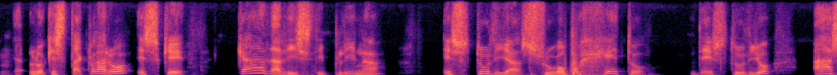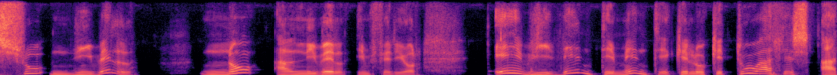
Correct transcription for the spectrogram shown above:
Mm. Eh, lo que está claro es que cada disciplina estudia su objeto de estudio a su nivel, no al nivel inferior. Evidentemente que lo que tú haces a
